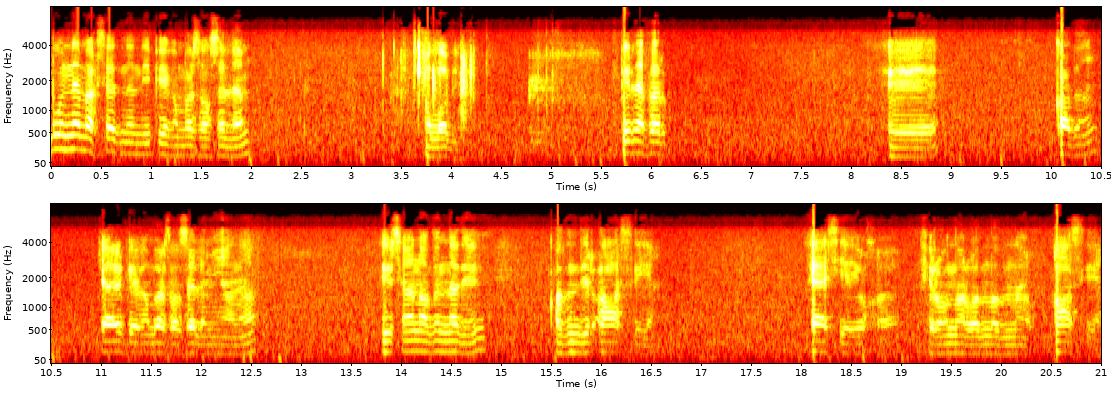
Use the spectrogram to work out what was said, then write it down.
Bu nə məqsədlə deyib Peyğəmbər s.ə.v? Allah bilir. Bir nəfər e, qadın gəlir Peyğəmbər s.ə.v-in yanına deyir, sənin adın nədir? Qadın deyir, Asiyə. Asiyə yox, ha. Firavunun arvadının adından yox. Asiyə.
